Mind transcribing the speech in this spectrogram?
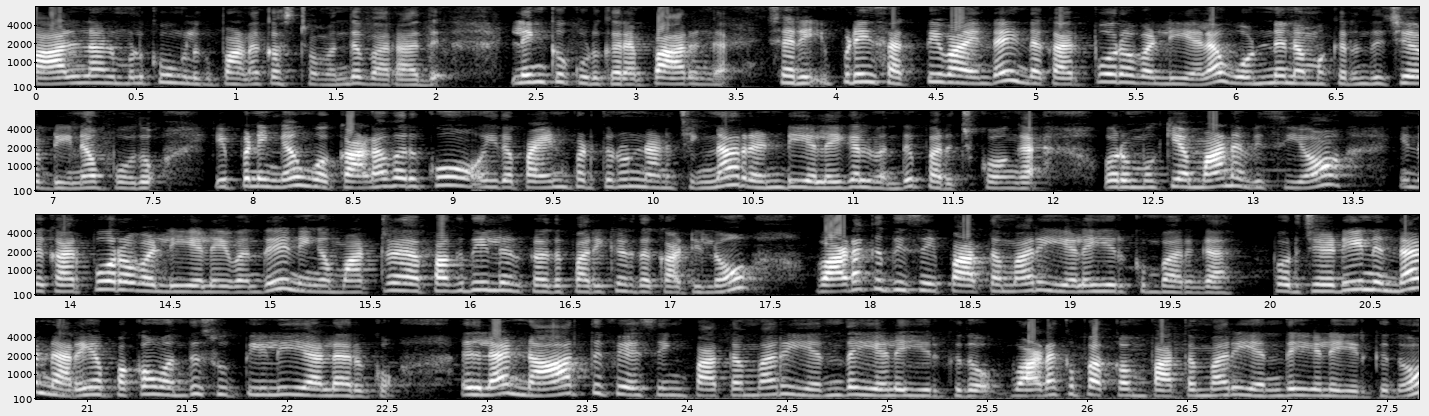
வாழ்நாள் முழுக்க உங்களுக்கு பண கஷ்டம் வந்து வராது. லிங்க் கொடுக்குறேன் பாருங்கள் சரி இப்படி சக்தி வாய்ந்த இந்த கற்பூர இலை ஒன்று நமக்கு இருந்துச்சு அப்படின்னா போதும். இப்போ நீங்கள் உங்கள் கணவருக்கும் இதை பயன்படுத்தணும்னு நினச்சிங்கன்னா ரெண்டு இலைகள் வந்து பறிச்சுக்கோங்க. ஒரு முக்கியமான விஷயம் இந்த கற்பூரவள்ளி இலை வந்து நீங்கள் மற்ற பகுதியில் இருக்கிறத பறிக்கிறத காட்டிலும் வடக்கு திசை பார்த்த மாதிரி இலை இருக்கும் பாருங்க. இப்போ ஒரு செடின்னு இருந்தால் நிறைய பக்கம் வந்து சுற்றிலும் இலை இருக்கும். இதில் நார்த்து ஃபேஸிங் பார்த்த மாதிரி எந்த இலை இருக்குதோ வடக்கு பக்கம் பார்த்த மாதிரி எந்த இலை இருக்குதோ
